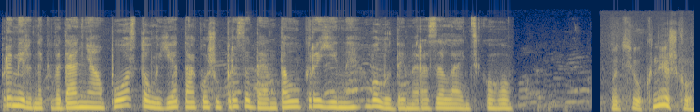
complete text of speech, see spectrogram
Примірник видання Апостол є також у президента України Володимира Зеленського. Оцю книжку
